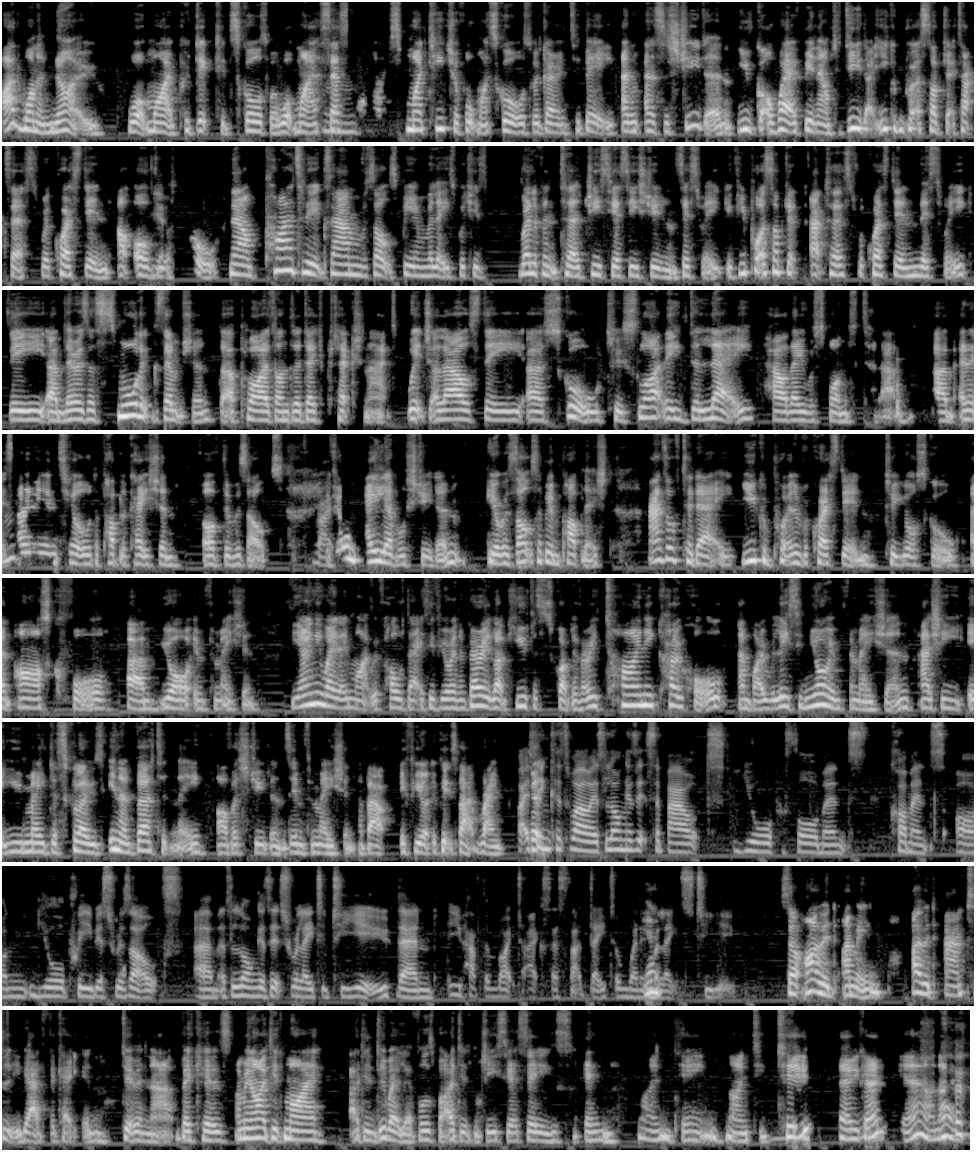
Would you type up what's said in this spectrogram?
I'd want to know what my predicted scores were, what my assessment, mm. My teacher thought my scores were going to be. And as a student, you've got a way of being able to do that. You can put a subject access request in of yeah. your school. Now, prior to the exam results being released, which is relevant to GCSE students this week, if you put a subject access request in this week, the um, there is a small exemption that applies under the Data Protection Act, which allows the uh, school to slightly delay how they respond to that. Um, and it's mm-hmm. only until the publication of the results. Right. If you're an A level student, your results have been published. As of today, you could put in a request in to your school and ask for um, your information. The only way they might withhold that is if you're in a very, like you've described, a very tiny cohort, and by releasing your information, actually it, you may disclose inadvertently other students' information about if you're if it's about rank. I but, think as well, as long as it's about your performance, comments on your previous results, um, as long as it's related to you, then you have the right to access that data when it yeah. relates to you. So I would, I mean, I would absolutely be advocating doing that because, I mean, I did my I didn't do A levels, but I did GCSEs in 1992. There you go. Yeah, I know.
